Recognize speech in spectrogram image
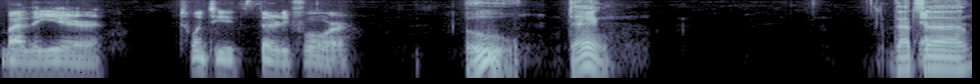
by the year 2034. ooh dang that's Yeah. uh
